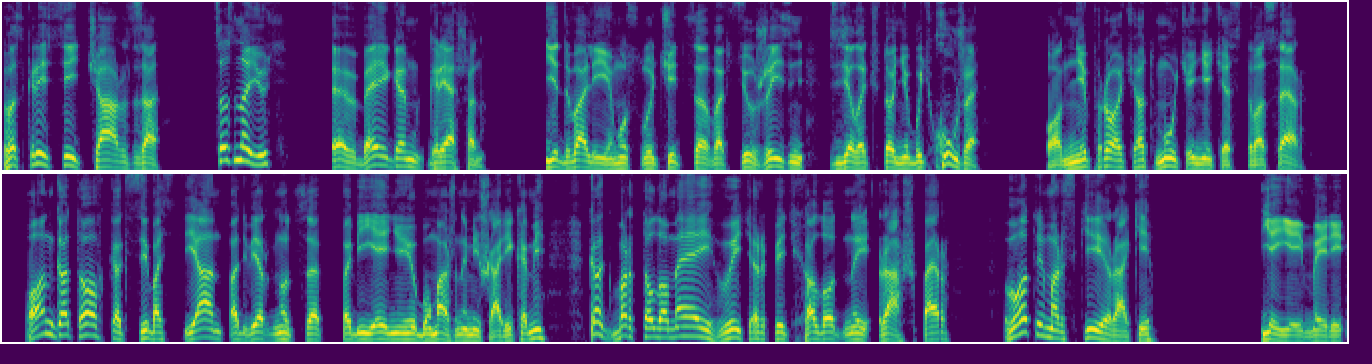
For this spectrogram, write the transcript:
воскресить Чарльза, сознаюсь, Эф Бейгам грешен. Едва ли ему случится во всю жизнь сделать что-нибудь хуже. Он не прочь от мученичества, сэр. Он готов, как Себастьян, подвергнуться побиению бумажными шариками, как Бартоломей вытерпеть холодный рашпер. Вот и морские раки. Ей-ей, Мэри,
